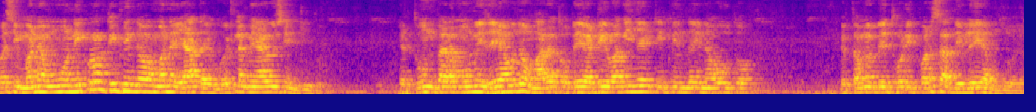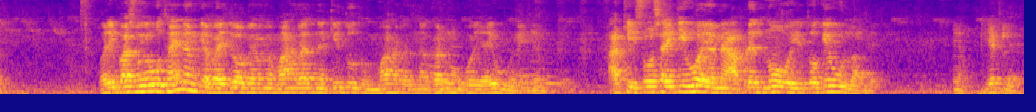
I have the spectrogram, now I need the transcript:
પછી મને હું નીકળો ટિફિન દેવા, મને યાદ આવ્યું, એટલે મેં આવ્યું છે કીધું. કે તું તારા મમ્મી જઈ આવજો, મારે તો બે અઢી વાગી જાય ટિફિન દઈને આવું તો. કે તમે બે થોડી પ્રસાદી લઈ આવજો એમ. વળી પાછું એવું થાય ને કે, ભાઈ, જો અમે મહારાજને કીધું તું, મહારાજના ઘરનું કોઈ આવ્યું નહીં એમ. આખી સોસાયટી હોય અને આપણે જ ન હોય તો કેવું લાગે? એમ, એટલે.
